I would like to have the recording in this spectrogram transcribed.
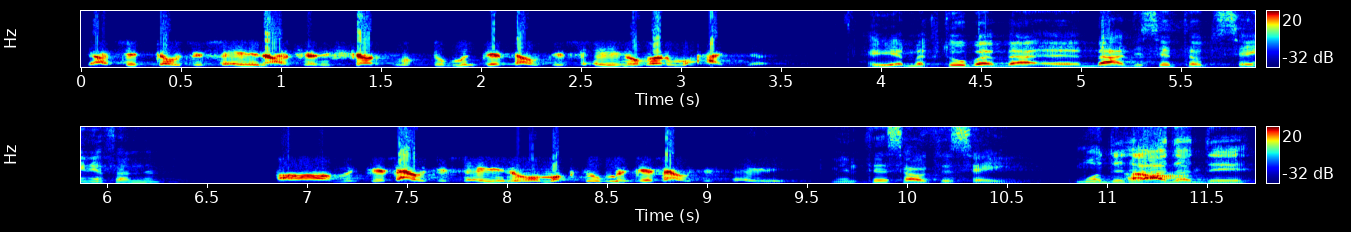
بتاع 96 عشان الشرط مكتوب من 99 وغير محدد هي مكتوبة بع- بعد 96 يا فندم؟ آه من 99 هو مكتوب من 99 من 99 مدة العقد قد إيه؟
